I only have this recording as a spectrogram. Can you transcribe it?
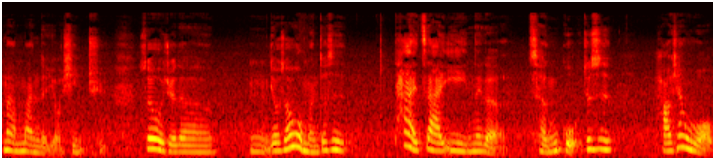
慢慢的有兴趣。所以我觉得。嗯，有时候我们就是太在意那个成果，就是好像我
